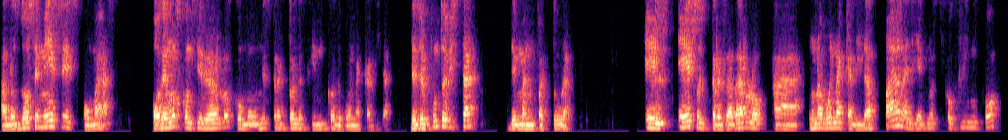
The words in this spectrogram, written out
a los 12 meses o más, podemos considerarlo como un extracto alergénico de buena calidad. Desde el punto de vista de manufactura, el, eso, trasladarlo a una buena calidad para el diagnóstico clínico,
